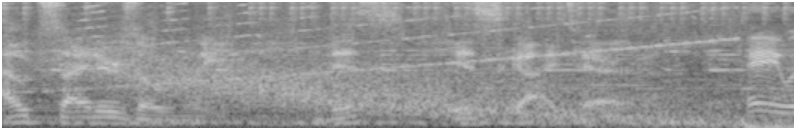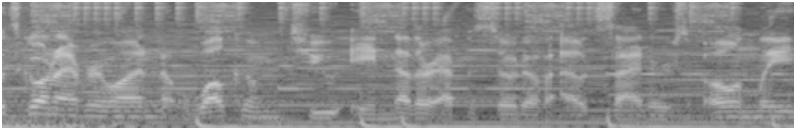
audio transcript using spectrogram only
outsiders only. This is Skytear. Hey, what's going on, everyone? Welcome to another episode of Outsiders Only.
